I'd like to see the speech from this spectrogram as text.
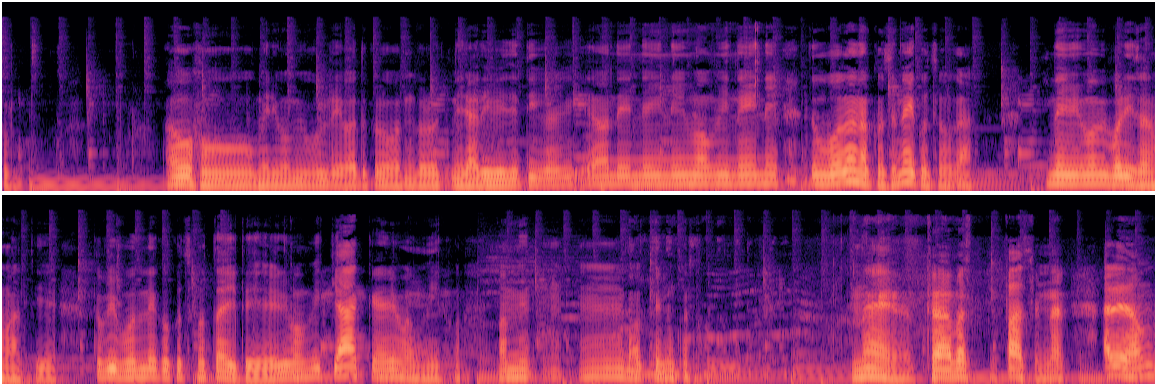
करूँ? ओहो, मेरी मम्मी बोल रही बात करो, बंद करो, इतनी ज़्यादा बेइज्जती नहीं नहीं नहीं, मम्मी, नहीं नहीं। तुम बोलो ना कुछ, नहीं कुछ होगा। नहीं, मेरी मम्मी बड़ी शर्म आती है, कभी बोलने को कुछ होता ही थे मेरी मम्मी क्या कहे मम्मी को? मम्मी बहुत तेन नहीं थोड़ा बस, पाँच मिनट। अरे, हम,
